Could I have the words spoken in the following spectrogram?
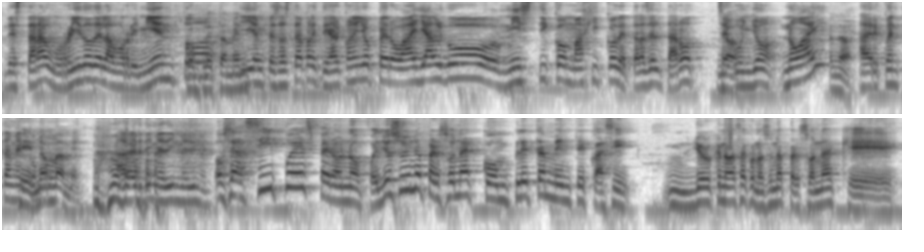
de estar aburrido del aburrimiento Completamente. y empezaste a practicar con ello, pero hay algo místico, mágico detrás del tarot, No. según yo. ¿No hay? No. A ver, cuéntame Sí, cómo. no mamen. A ver, dime, dime, dime. O sea, sí, pues, pero no. Pues yo soy una persona completamente así. Yo creo que no vas a conocer una persona que,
